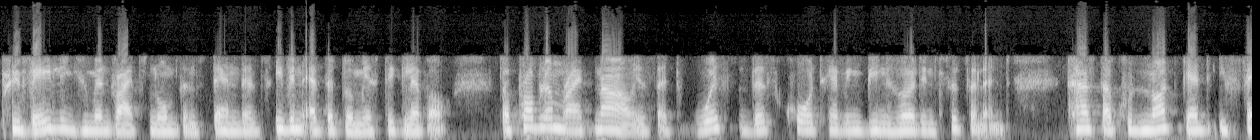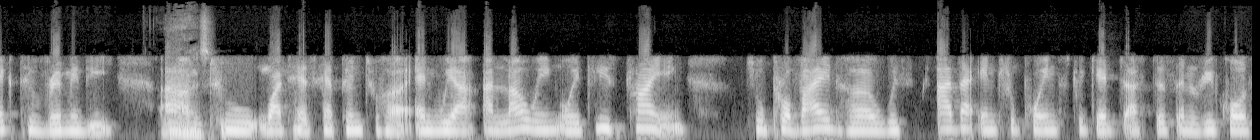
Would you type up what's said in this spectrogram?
prevailing human rights norms and standards, even at the domestic level. The problem right now is that with this court having been heard in Switzerland, Caster could not get effective remedy um, Right. to what has happened to her, and we are allowing, or at least trying, to provide her with other entry points to get justice and recourse.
